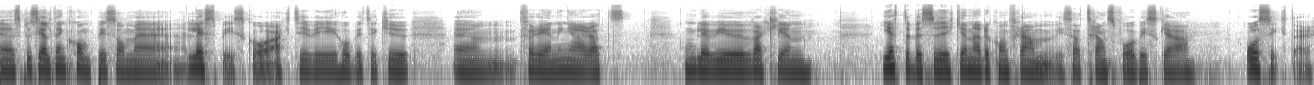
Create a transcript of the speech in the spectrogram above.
Eh, speciellt en kompis som är lesbisk och aktiv i hbtq-föreningar. Ehm, att hon blev ju verkligen jättebesviken när det kom fram vissa transfobiska åsikter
